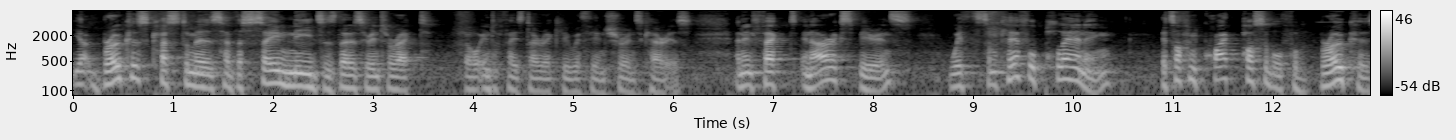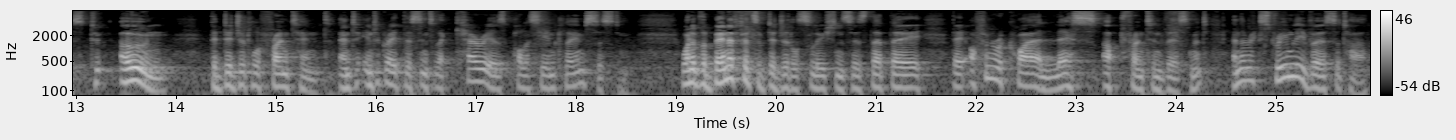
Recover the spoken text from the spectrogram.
you know, brokers' customers have the same needs as those who interact or interface directly with the insurance carriers. And in fact, in our experience, with some careful planning, it's often quite possible for brokers to own the digital front end and to integrate this into the carrier's policy and claims system. One of the benefits of digital solutions is that they, they often require less upfront investment and they're extremely versatile.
